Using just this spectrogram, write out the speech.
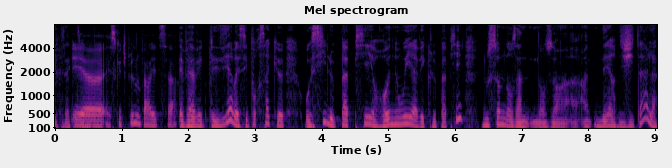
Exactement. Et euh, est-ce que tu peux nous parler de ça? Eh bien, Avec plaisir. Ben, c'est pour ça que aussi le papier, renouer avec le papier, nous sommes dans un, dans un, un ère digitale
